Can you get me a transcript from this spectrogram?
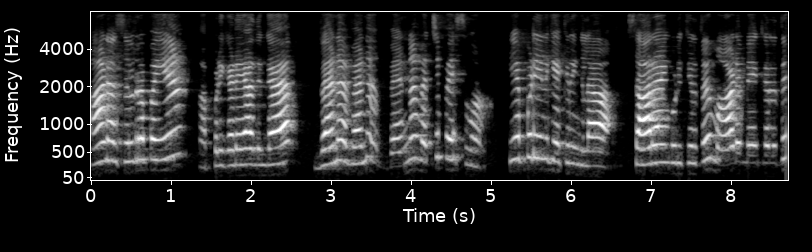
ஆனா சொல்ற பையன் அப்படி கிடையாதுங்க. வென வென வென வச்சு பேசுவான். எப்படின்னு கேக்குறீங்களா? சாராயம் குடிக்கிறது மாடு மேய்க்கிறது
